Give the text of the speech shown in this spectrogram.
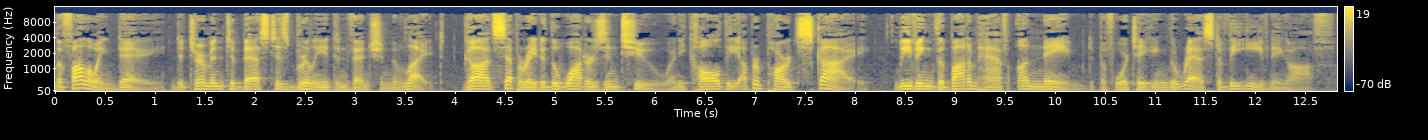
The following day, determined to best his brilliant invention of light, God separated the waters in two, and he called the upper part sky, leaving the bottom half unnamed before taking the rest of the evening off.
